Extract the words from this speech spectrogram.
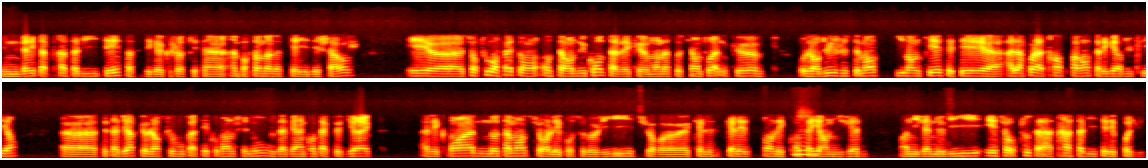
une véritable traçabilité. Ça, c'était quelque chose qui était important dans notre cahier des charges. Et euh, surtout, en fait, on, on s'est rendu compte avec euh, mon associé Antoine que aujourd'hui, justement, ce qui manquait, c'était euh, à la fois la transparence à l'égard du client, euh, c'est-à-dire que lorsque vous passez commande chez nous, vous avez un contact direct avec moi, notamment sur les posologies, sur quels, quels, sont les conseils mm. en hygiène, en hygiène de vie, et surtout à la traçabilité des produits.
